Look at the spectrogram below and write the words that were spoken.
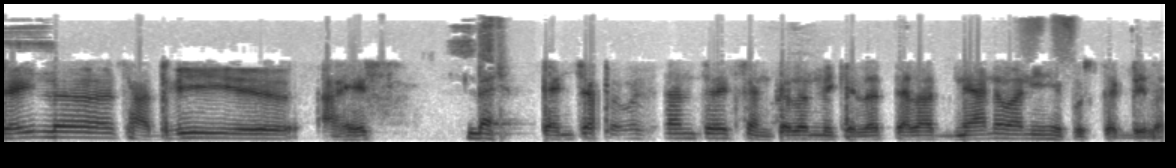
जैन साध्वी आहेत. बर. त्यांच्या प्रवचनांचं एक संकलन मी केलं. त्याला ज्ञानवाणी हे पुस्तक दिलं.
